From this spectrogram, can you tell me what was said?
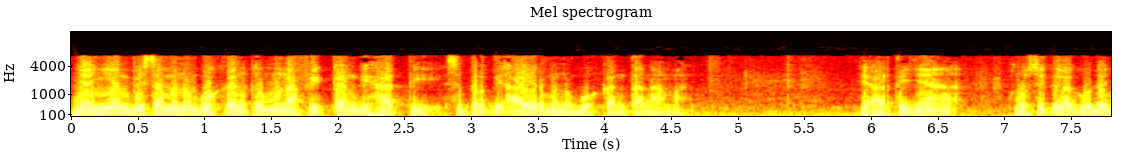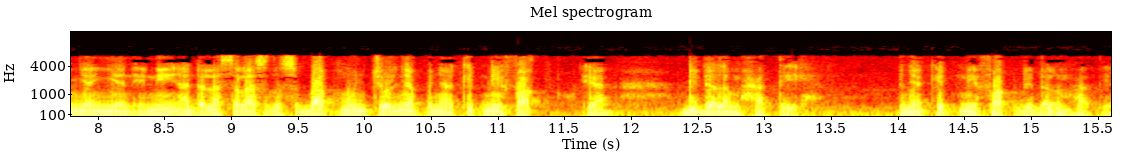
nyanyian bisa menumbuhkan kemunafikan di hati seperti air menumbuhkan tanaman. Ya artinya musik lagu dan nyanyian ini adalah salah satu sebab munculnya penyakit nifak ya di dalam hati. Penyakit nifak di dalam hati.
